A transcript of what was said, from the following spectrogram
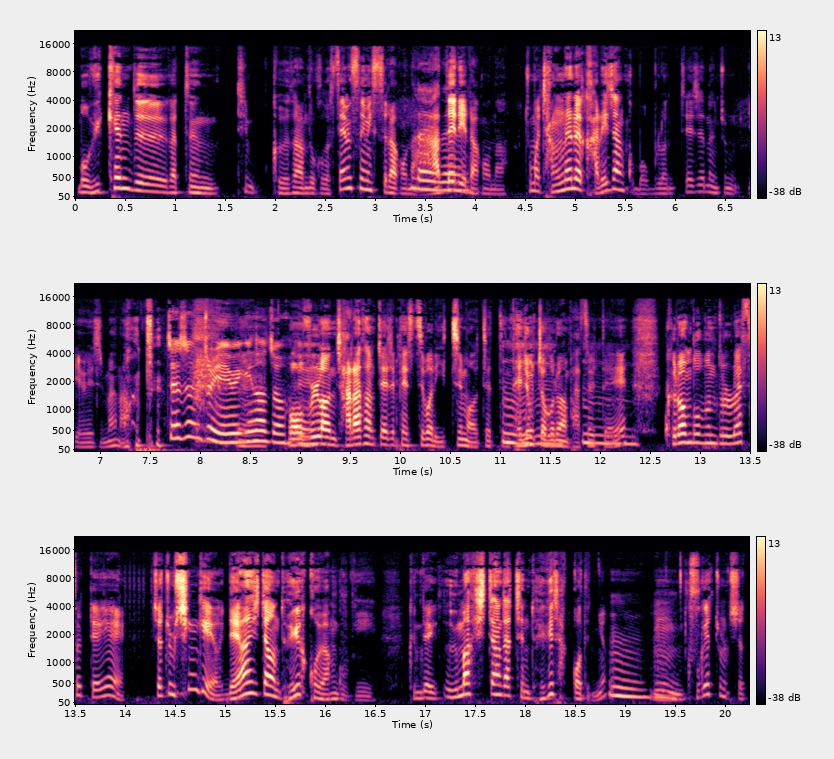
뭐 위켄드 같은 팀 그 사람도 그샘 스미스라거나 네, 아델이라거나 정말 장르를 가리지 않고 뭐 물론 재즈는 좀 예외지만 아무튼 재즈는 좀 예외긴 네. 하죠. 뭐 네. 물론 자라섬 재즈 페스티벌이 있지만 어쨌든 음, 대중적으로만 음, 봤을 음, 때 음. 그런 부분들로 했을 때에 진짜 좀 신기해요. 내한 시장은 되게 커요 한국이. 근데 음악 시장 자체는 되게 작거든요. 음. 음, 그게 좀 진짜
